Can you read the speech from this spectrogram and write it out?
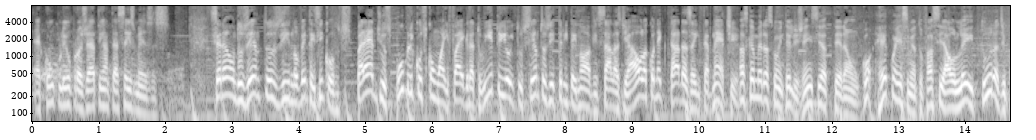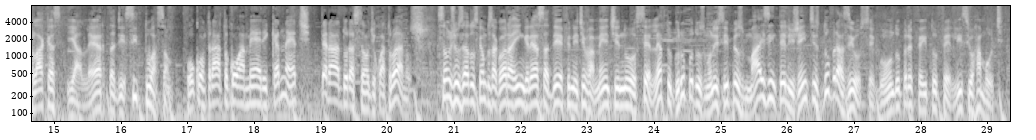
é concluir o projeto em até seis meses. Serão 295 prédios públicos com Wi-Fi gratuito e 839 salas de aula conectadas à internet. As câmeras com inteligência terão reconhecimento facial, leitura de placas e alerta de situação. O contrato com a Americanet terá duração de quatro anos. São José dos Campos agora ingressa definitivamente no seleto grupo dos municípios mais inteligentes do Brasil, segundo o prefeito Felício Ramute.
